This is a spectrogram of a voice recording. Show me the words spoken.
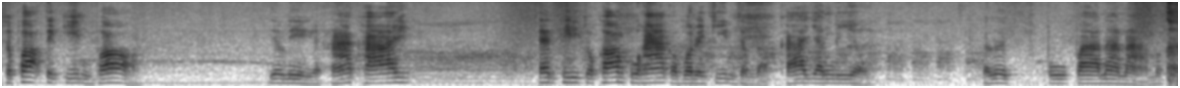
เฉพาะแต่กินพ่อเดี๋ยวนี้หาขายแทนที่เจ้าของผู้หาก็บ่ได้กินสำหรับขายอย่างเดียว ก็เลยปูปลาหน้าหนามันก็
